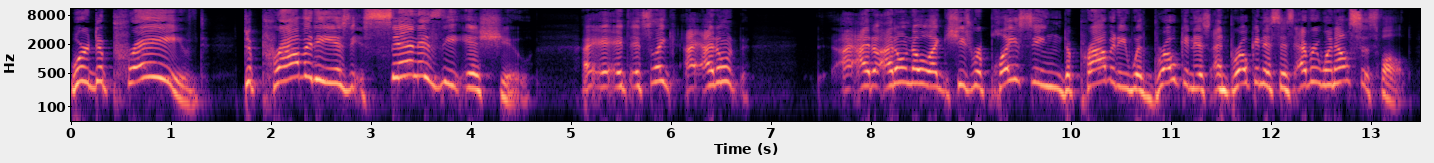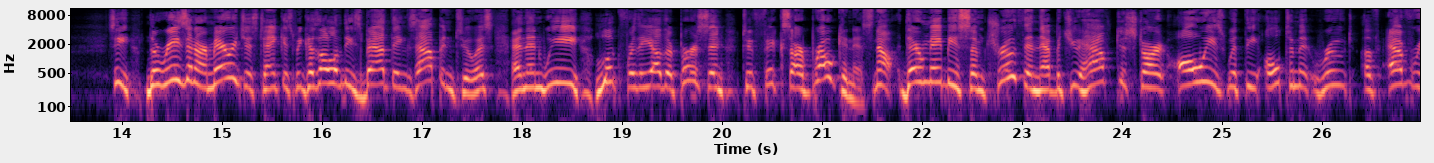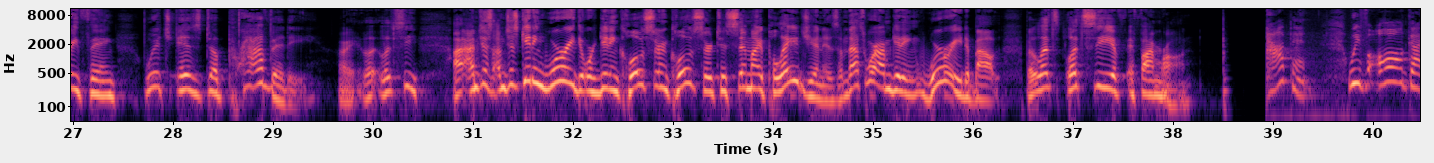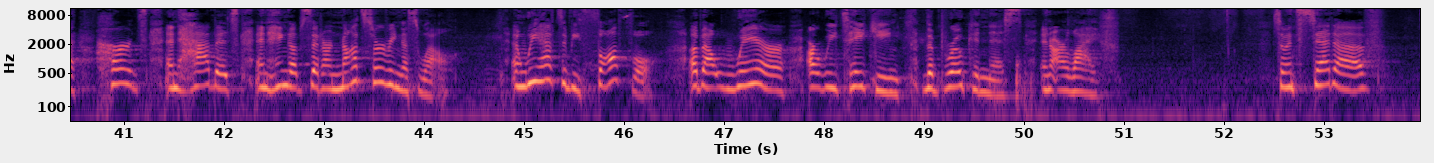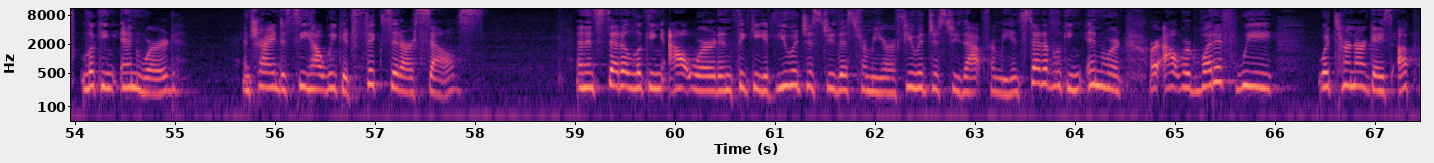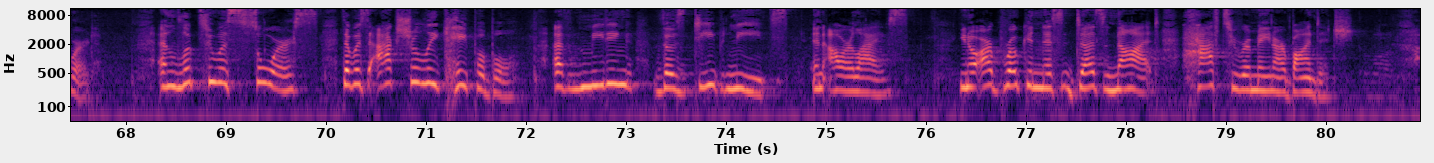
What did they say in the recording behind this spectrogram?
we're depraved. Depravity is sin is the issue. I, it, it's like I, I don't. I, I, don't know, like she's replacing depravity with brokenness, and brokenness is everyone else's fault. See, the reason our marriages tank is because all of these bad things happen to us, and then we look for the other person to fix our brokenness. Now, there may be some truth in that, but you have to start always with the ultimate root of everything, which is depravity. All right, let, us see. I, am just I'm just getting worried that we're getting closer and closer to semi-Pelagianism. That's where I'm getting worried about. But let's let's see if, if I'm wrong. Happen. We've all got hurts and habits and hangups that are not serving us well. And we have to be thoughtful about where are we taking the brokenness in our life. So instead of looking inward and trying to see how we could fix it ourselves, and instead of looking outward and thinking, if you would just do this for me or if you would just do that for me, instead of looking inward or outward, what if we would turn our gaze upward and look to a source that was actually capable of meeting those deep needs in our lives. You know, our brokenness does not have to remain our bondage.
